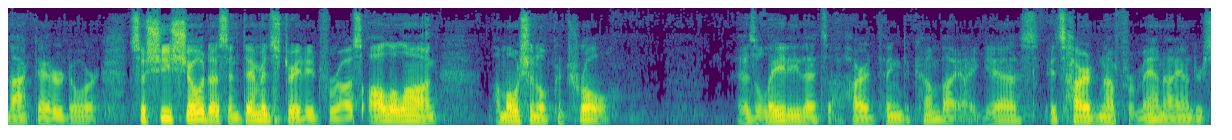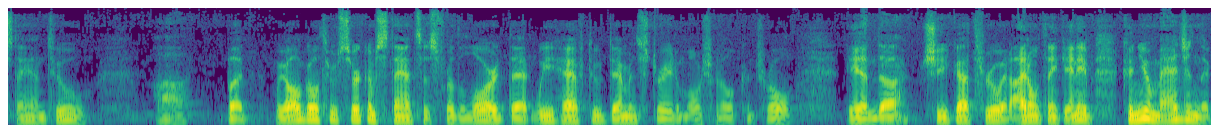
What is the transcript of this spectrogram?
knocked at her door. So she showed us and demonstrated for us all along emotional control. As a lady, that's a hard thing to come by, I guess. It's hard enough for men, I understand too. Uh, but we all go through circumstances for the Lord that we have to demonstrate emotional control. And uh, she got through it. I don't think any. Can you imagine the?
